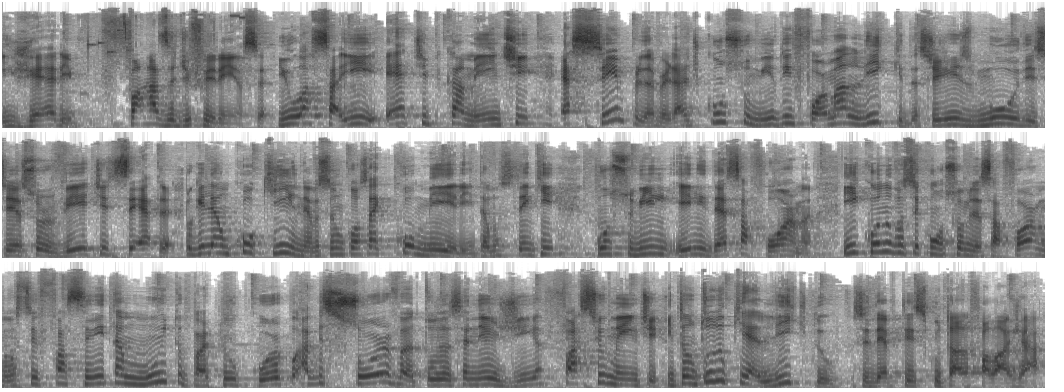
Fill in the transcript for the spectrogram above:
ingere faz a diferença. E o açaí é tipicamente, é sempre, na verdade, consumido em forma líquida, seja smoothie, seja sorvete, etc. Porque ele é um coquinho, né? Você não consegue comer ele, então você tem que consumir ele dessa forma. E quando você consome dessa forma, você facilita muito para que o corpo absorva toda essa energia facilmente. Então tudo que é líquido, você deve ter escutado falar já,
